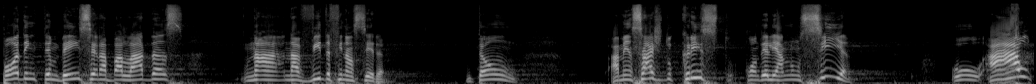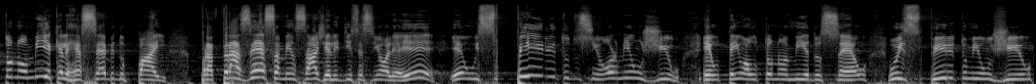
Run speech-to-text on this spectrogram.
podem também ser abaladas na, na vida financeira. Então, a mensagem do Cristo, quando ele anuncia o, a autonomia que ele recebe do Pai para trazer essa mensagem, ele disse assim: Olha, eu, o Espírito do Senhor me ungiu, eu tenho autonomia do céu, o Espírito me ungiu,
